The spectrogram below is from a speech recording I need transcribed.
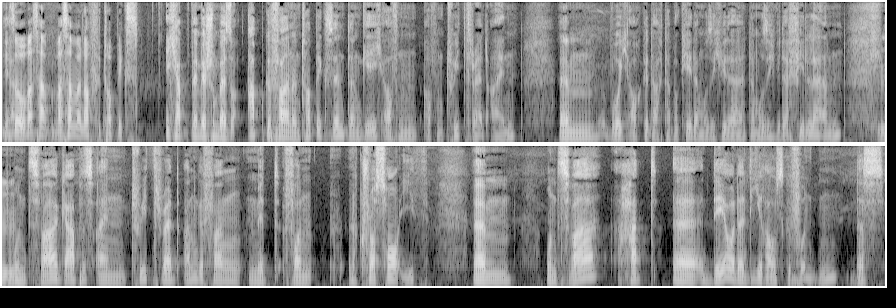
Ja. So, was, haben was haben wir noch für Topics? Ich habe, wenn wir schon bei so abgefahrenen Topics sind, dann gehe ich auf einen auf einen Tweet-Thread ein, ähm, wo ich auch gedacht habe, okay, da muss ich wieder, da muss ich wieder viel lernen. Mhm. Und zwar gab es einen Tweet-Thread angefangen mit von äh, Croissant ETH. Ähm, und zwar hat äh, der oder die rausgefunden, dass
